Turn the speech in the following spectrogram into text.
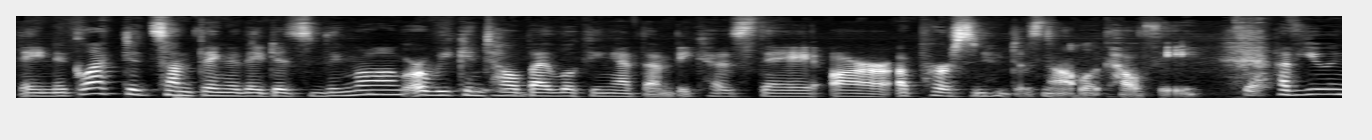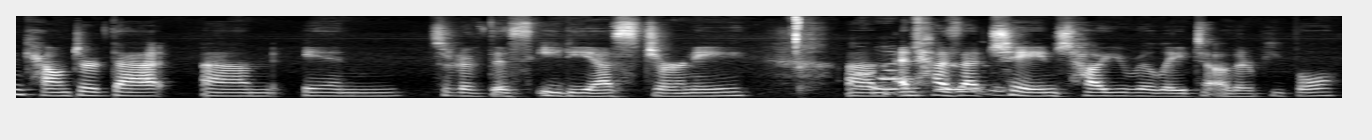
they neglected something or they did something wrong or we can tell by looking at them because they are a person who does not look healthy Yeah. have you encountered that um, in sort of this EDS journey um, and has that changed how you relate to other people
